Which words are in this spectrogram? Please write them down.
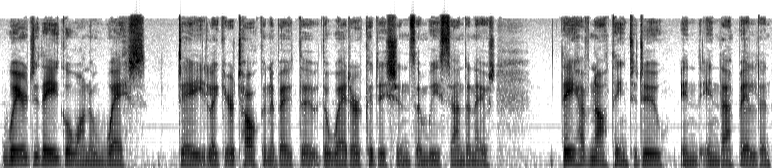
where do they go on a wet day? Like you're talking about the, the weather conditions and we standing out. They have nothing to do in, in that building.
